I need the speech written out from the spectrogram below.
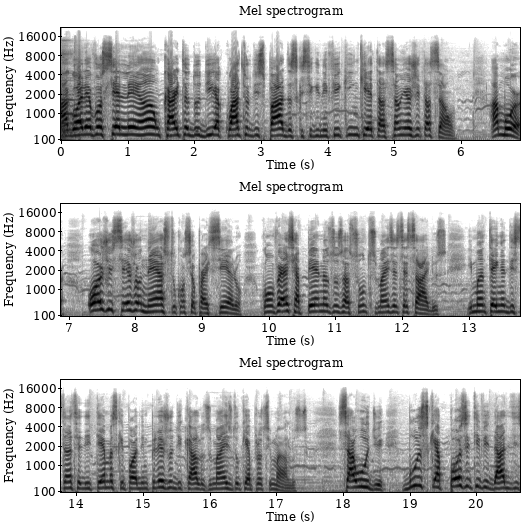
Agora é você, Leão, carta do dia, quatro de espadas, que significa inquietação e agitação. Amor, hoje seja honesto com seu parceiro, converse apenas os assuntos mais necessários e mantenha distância de temas que podem prejudicá-los mais do que aproximá-los. Saúde, busque a positividade.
